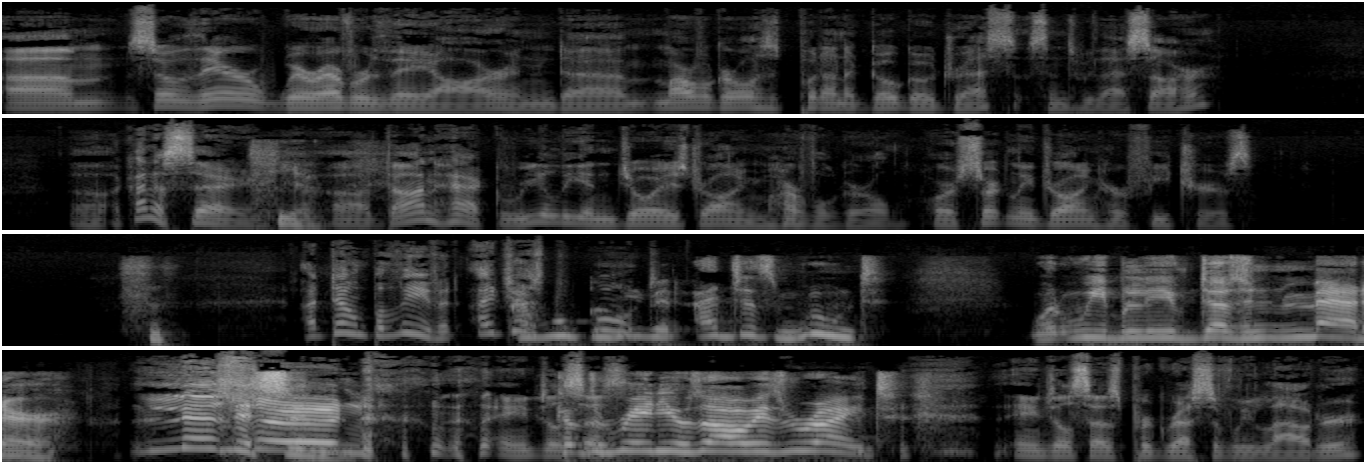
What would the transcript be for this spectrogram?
Um, so they're wherever they are, and uh, Marvel Girl has put on a go-go dress since we last saw her. Uh, I gotta say, Yeah. uh, Don Heck really enjoys drawing Marvel Girl, or certainly drawing her features. I don't believe it. I just I won't believe it. I just won't. What we believe doesn't matter. Listen. Angel Because the radio's always right. Angel says progressively louder.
